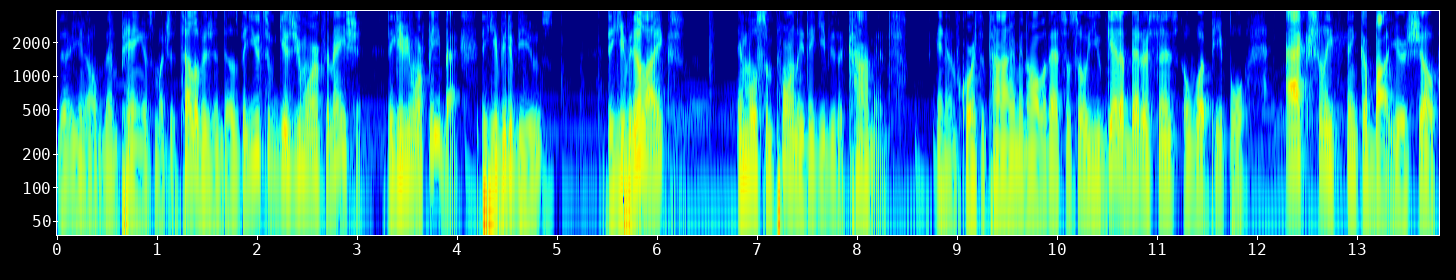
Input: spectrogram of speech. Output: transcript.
the, you know them paying as much as television does, but YouTube gives you more information. They give you more feedback. They give you the views, they give you the likes, and most importantly, they give you the comments and of course the time and all of that. So so you get a better sense of what people actually think about your show.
